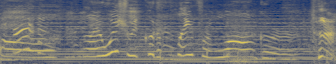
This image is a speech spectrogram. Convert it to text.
oh, I wish we could have played for longer. Huh.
